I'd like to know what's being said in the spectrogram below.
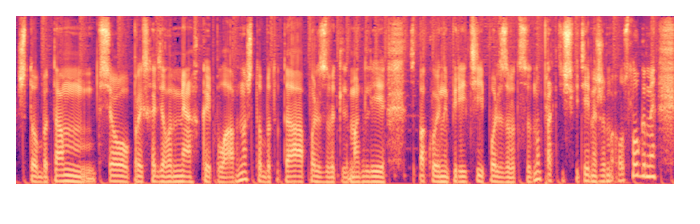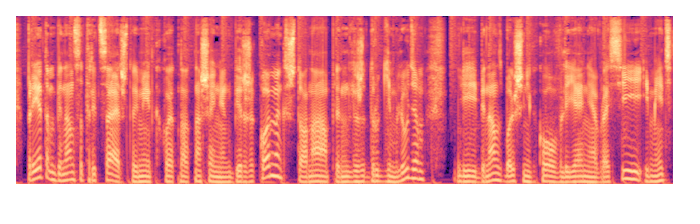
чтобы там все происходило мягко и плавно, чтобы туда пользователи могли спокойно перейти и пользоваться ну, практически теми же услугами. При этом Binance отрицает, что имеет какое-то отношение к бирже Comex, что она принадлежит другим людям, и Binance больше никакого влияния в России иметь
